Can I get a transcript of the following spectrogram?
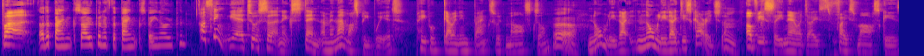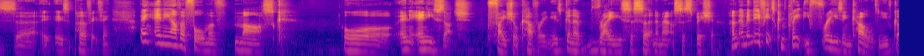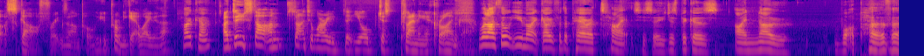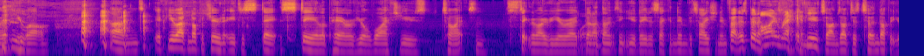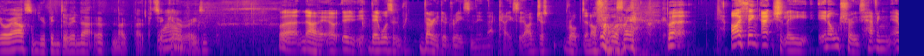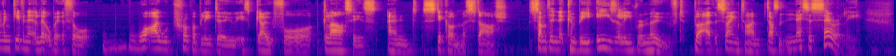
But Are the banks open? Have the banks been open? I think, yeah, to a certain extent. I mean, that must be weird. People going in banks with masks on. Oh, Normally, they normally they discourage that. Obviously, nowadays, face mask is uh, is a perfect thing. Any other form of mask or any any such facial covering is going to raise a certain amount of suspicion. And I mean, if it's completely freezing cold and you've got a scarf, for example, you'd probably get away with that. okay. I do start. I'm starting to worry that you're just planning a crime now. Well, I thought you might go for the pair of tights. You see, just because I know what a pervert you are. and if you had an opportunity to ste steal a pair of your wife's used tights and stick them over your head, then I don't think you'd need a second invitation. In fact, there's been a, I reckon. a few times I've just turned up at your house and you've been doing that. uh, No, no particular reason. Well, no, it, it, there was a very good reason in that case. I've just robbed an off Oh, license. right. But I think actually, in all truth, having having given it a little bit of thought, what I would probably do is go for glasses and stick on moustache. Something that can be easily removed, but at the same time doesn't necessarily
